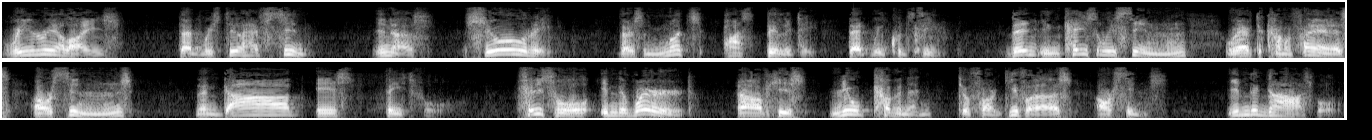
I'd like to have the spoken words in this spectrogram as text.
we realize that we still have sin in us, surely there's much possibility that we could sin. Then in case we sin, we have to confess our sins, then God is faithful. Faithful in the word of His new covenant to forgive us our sins. In the gospel,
